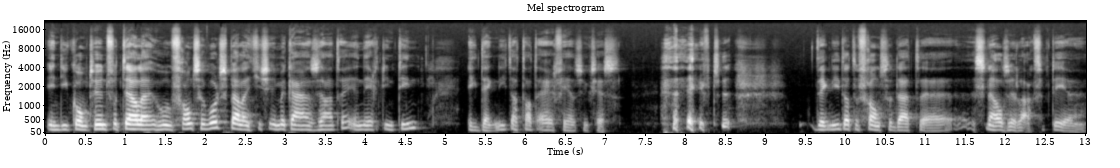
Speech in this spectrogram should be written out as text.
En die komt hun vertellen hoe Franse woordspelletjes in elkaar zaten in 1910. Ik denk niet dat dat erg veel succes heeft. Ik denk niet dat de Fransen dat uh, snel zullen accepteren.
